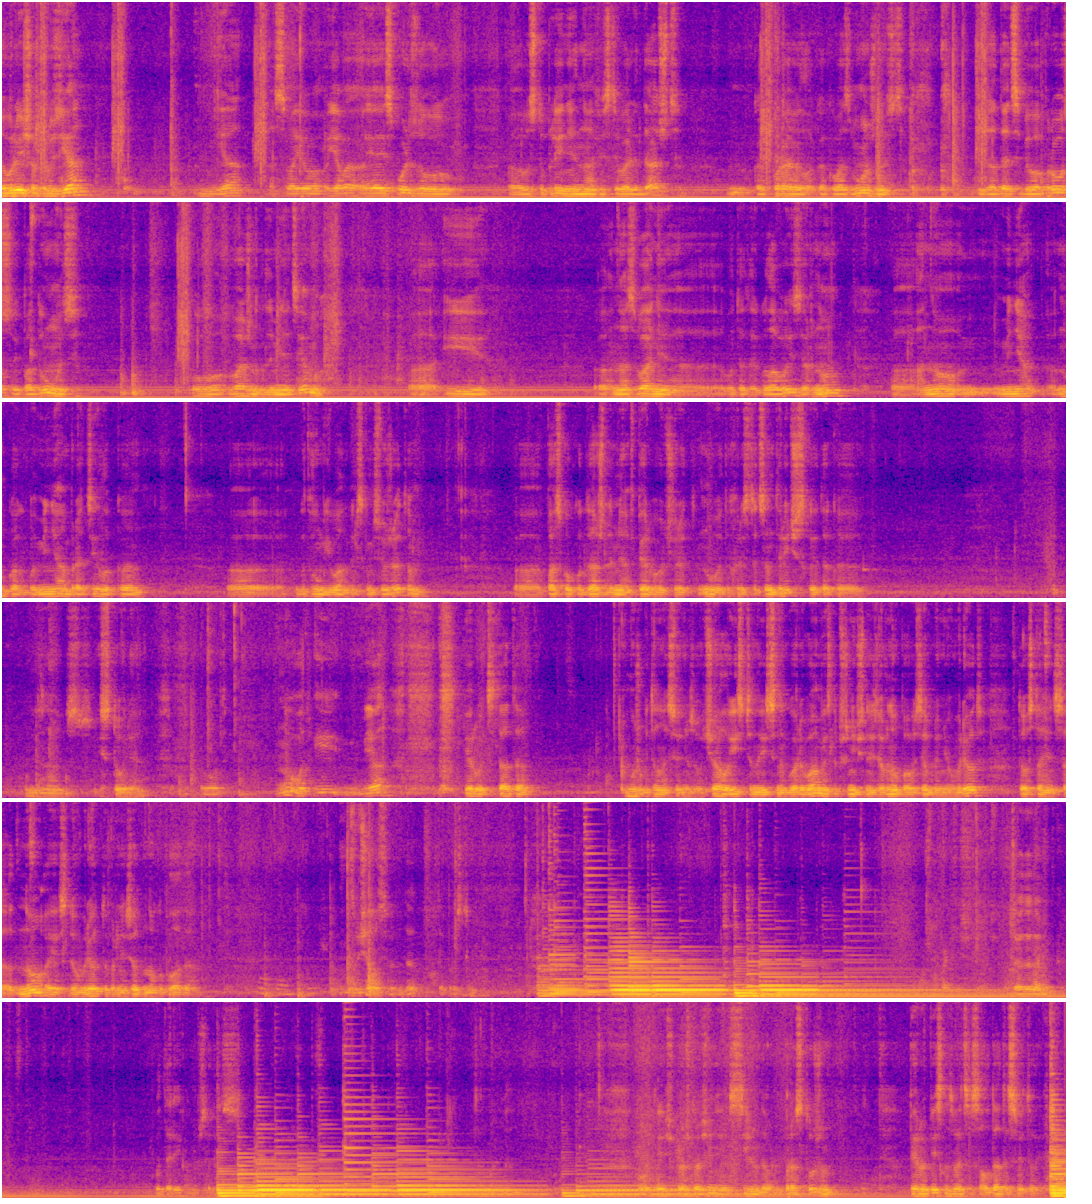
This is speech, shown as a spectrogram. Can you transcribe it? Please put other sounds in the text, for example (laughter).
Добрый вечер, друзья. Я, свое, я, я использую э, выступление на фестивале «Дождь», как правило, как возможность задать себе вопросы и подумать о важных для меня темах. Э, и э, название вот этой главы «Зерно», оно меня, ну, как бы меня обратило к к двум евангельским сюжетам, э, поскольку даже для меня в первую очередь, ну, это христоцентрическая такая, не знаю, история. Вот. Ну вот, и я, первая цитата, может быть, она сегодня звучала, «Истинно, истинно говорю вам, если пшеничное зерно по землю не умрет, то останется одно, а если умрет, то принесет много плода». Звучало сегодня, да? Это просто... прошу прощения, я сильно довольно простужен. Первая песня называется «Солдаты святой».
